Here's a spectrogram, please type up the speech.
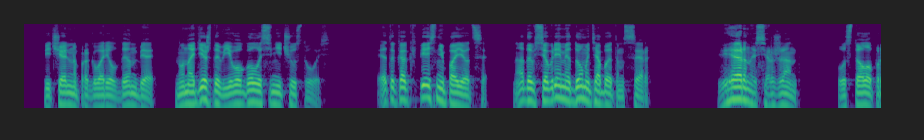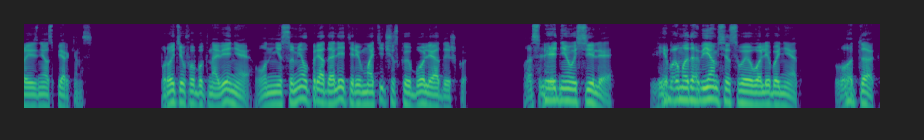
— печально проговорил Денби, но надежды в его голосе не чувствовалось. «Это как в песне поется. Надо все время думать об этом, сэр». «Верно, сержант», — устало произнес Перкинс. Против обыкновения он не сумел преодолеть ревматическую боль и одышку. «Последнее усилие. Либо мы добьемся своего, либо нет. Вот так».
